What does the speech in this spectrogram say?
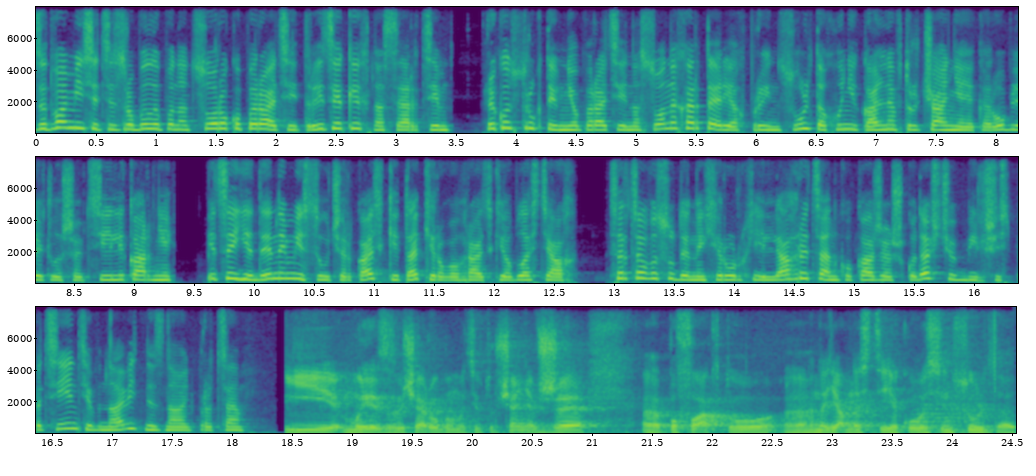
За два місяці зробили понад 40 операцій, три з яких на серці. Реконструктивні операції на сонних артеріях при інсультах – унікальне втручання, яке роблять лише в цій лікарні. І це єдине місце у Черкаській та Кіровоградській областях. Серцево-судинний хірург Ілля Гриценко каже, шкода, що більшість пацієнтів навіть не знають про це. І ми зазвичай робимо ці втручання вже е, по факту е, наявності якогось інсульта.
